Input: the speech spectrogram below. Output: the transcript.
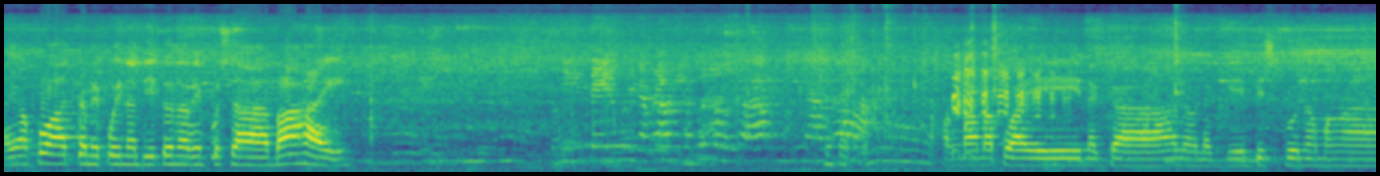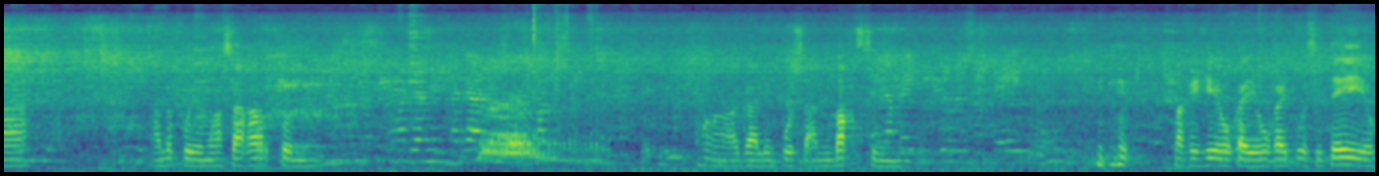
Ayan po at kami po ay nandito na rin po sa bahay. Ang mama po ay nag ah, ano nag-imbis po ng mga ano po yung mga sa karton. Mga galing po sa unboxing. Nakikiukay-ukay po si Teo.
